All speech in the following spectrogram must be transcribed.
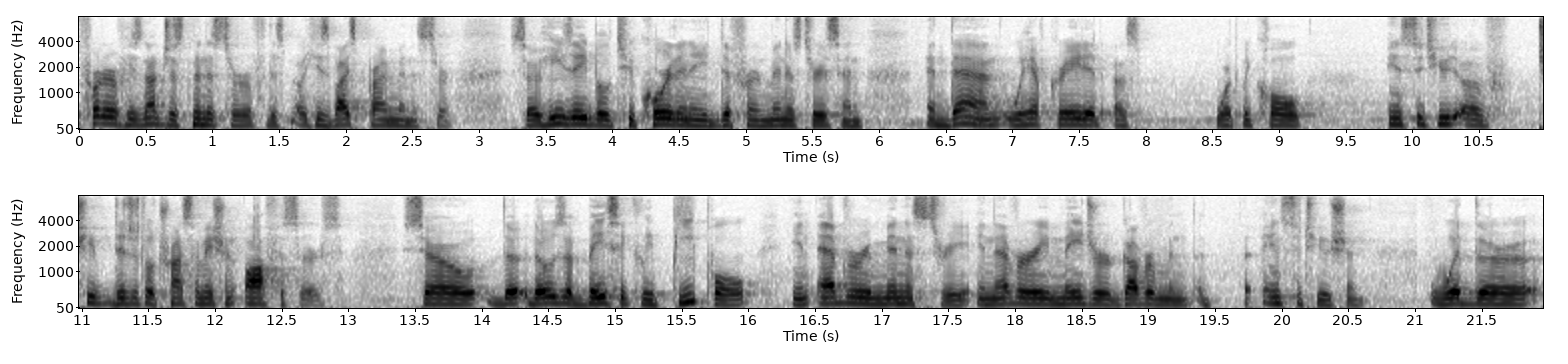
Fedorov, he's not just minister of this, he's vice prime minister. So he's able to coordinate different ministers. And, and then we have created a, what we call Institute of Chief Digital Transformation Officers so the, those are basically people in every ministry, in every major government uh, institution, with the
